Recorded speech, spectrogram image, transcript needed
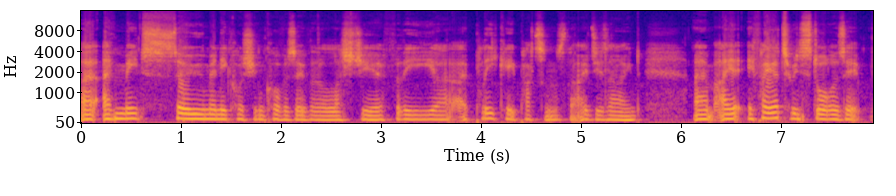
Uh, I've made so many cushion covers over the last year for the uh, applique patterns that I designed. Um, I, if I had to install a zip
